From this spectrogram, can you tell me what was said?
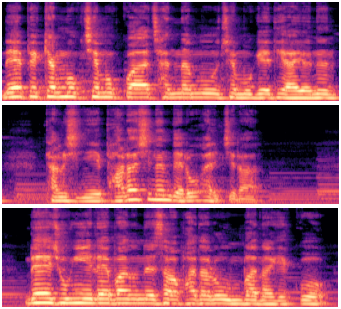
내 백향목 제목과 잣나무 제목에 대하여는 당신이 바라시는 대로 할지라. 내 종이 레바논에서 바다로 운반하겠고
